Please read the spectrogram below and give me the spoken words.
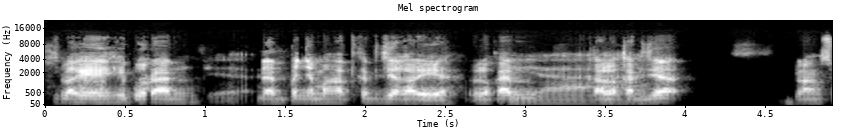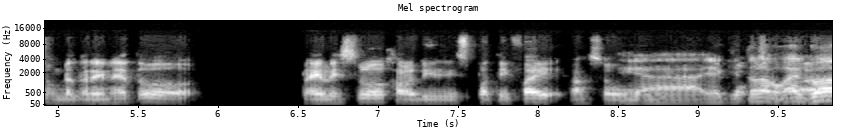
Sebagai hiburan Iya. dan penyemangat kerja kali ya. Lo kan Iya. kalau kerja langsung dengerinnya tuh playlist lo kalau di Spotify langsung Ya, ya K-pop gitu lah. Pokoknya gue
